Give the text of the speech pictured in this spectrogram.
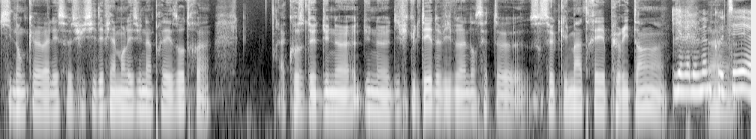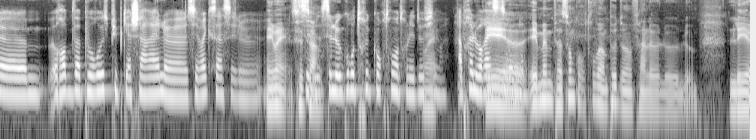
qui donc allaient se suicider finalement les unes après les autres. À cause d'une difficulté de vivre dans cette, euh, ce climat très puritain. Il y avait le même Euh, côté euh, robe vaporeuse, pub cacharel. euh, c'est vrai que ça, c'est le. Et ouais, c'est ça. C'est le gros truc qu'on retrouve entre les deux Ouais. films. Après, le reste. et, même façon qu'on retrouve un peu de, enfin le, le- le- les,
